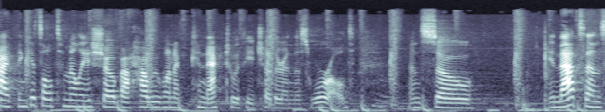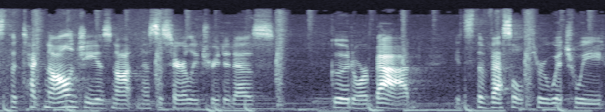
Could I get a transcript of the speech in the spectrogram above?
I think it's ultimately a show about how we want to connect with each other in this world. And so, in that sense, the technology is not necessarily treated as good or bad. It's the vessel through which we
